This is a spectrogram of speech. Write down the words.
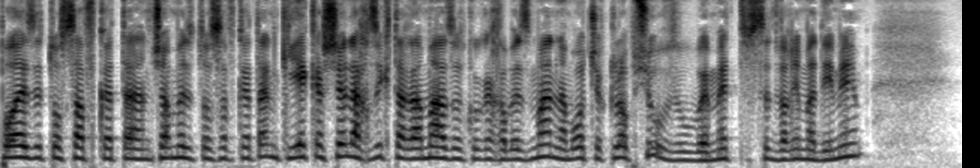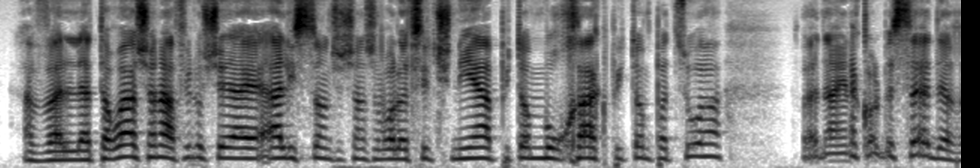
פה איזה תוסף קטן, שם איזה תוסף קטן, כי יהיה קשה להחזיק את הרמה הזאת כל כך הרבה זמן, למרות שקלופ, שוב, הוא באמת עושה דברים מדהימים. אבל אתה רואה השנה, אפילו שאליסון, ששנה שעברה לא הפסיד שנייה, פתאום מורחק, פתאום פצוע, ועדיין הכל בסדר.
